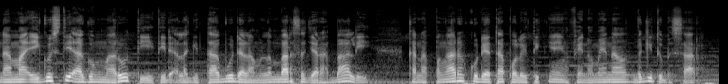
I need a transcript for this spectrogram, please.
Nama I Gusti Agung Maruti tidak lagi tabu dalam lembar sejarah Bali karena pengaruh kudeta politiknya yang fenomenal begitu besar.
